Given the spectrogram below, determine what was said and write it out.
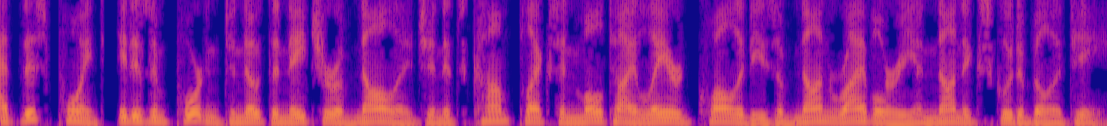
At this point, it is important to note the nature of knowledge and its complex and multi-layered qualities of non-rivalry and non-excludability.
